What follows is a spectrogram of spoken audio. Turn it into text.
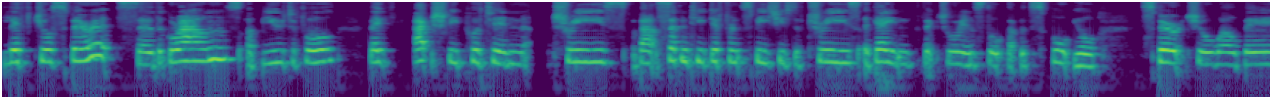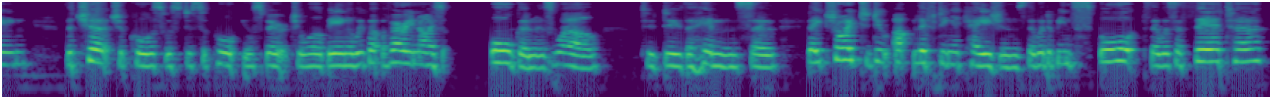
lift your spirits. So the grounds are beautiful. They've actually put in trees, about 70 different species of trees. Again, Victorians thought that would support your spiritual well-being. The church, of course, was to support your spiritual well-being. And we've got a very nice organ as well to do the hymns. So they tried to do uplifting occasions. There would have been sport, there was a theatre,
